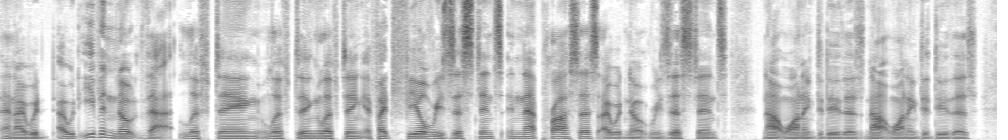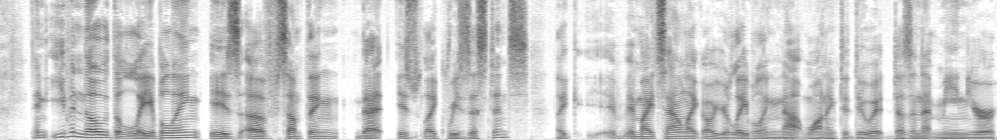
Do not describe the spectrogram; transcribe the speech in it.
and I would I would even note that lifting, lifting, lifting. If I'd feel resistance in that process, I would note resistance, not wanting to do this, not wanting to do this. And even though the labeling is of something that is like resistance, like it, it, might sound like, oh, you're labeling not wanting to do it. Doesn't that mean you're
